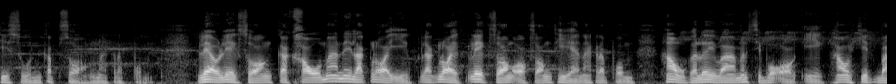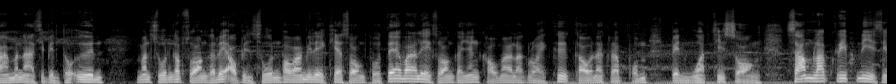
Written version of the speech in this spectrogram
ที่ศูนย์กับสองนะครับผมแล้วเลขสองก็เข้ามาในลักลอยอีกลักลอยเลขสองออกสองเทียนะครับผมเฮาก็เลยว่ามันสิบ่ออกเอกเฮาคิดว่ามันน่าสิเป็นตัวอื่น มันศูนย์กับสองก็เลยเอาเป็นศูนย์เพราะว่ามีเลขแค่สองตัว แต่ว่าเลขสองก็ยังเข้ามาหลักลอยคือเก่านะครับ ผมเป็นงวดที่สองสำหรับคลิปนี้สิ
